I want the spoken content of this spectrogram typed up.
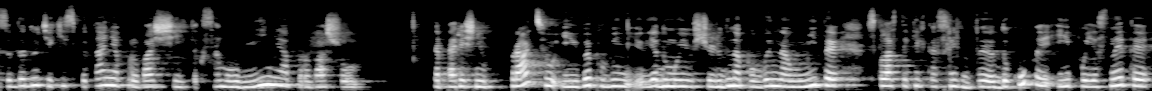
зададуть якісь питання про ваші так само вміння, про вашу теперішню працю, і ви повинні. Я думаю, що людина повинна вміти скласти кілька слів докупи і пояснити,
